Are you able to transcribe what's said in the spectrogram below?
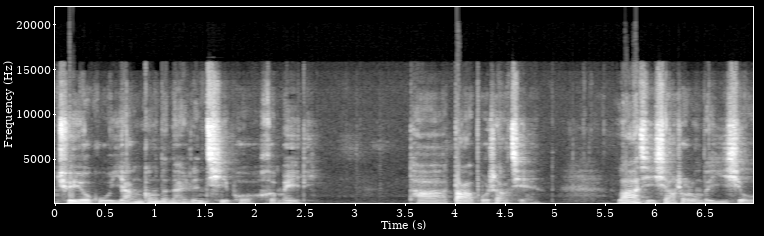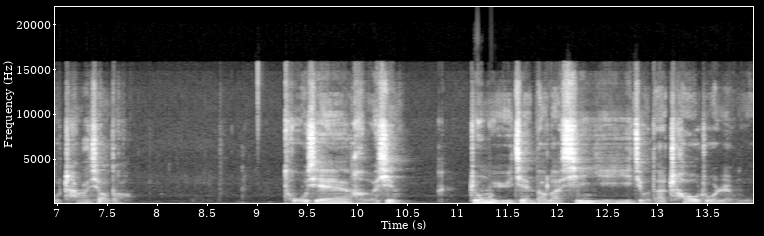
却有股阳刚的男人气魄和魅力。他大步上前，拉起项少龙的衣袖，长笑道。屠仙何幸，终于见到了心仪已久的超卓人物。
